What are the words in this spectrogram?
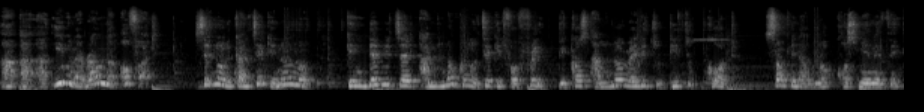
Uh, uh, uh, even Araunah offered, said, No, you can take it. No, no. King David said, I'm not going to take it for free because I'm not ready to give to God something that will not cost me anything.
